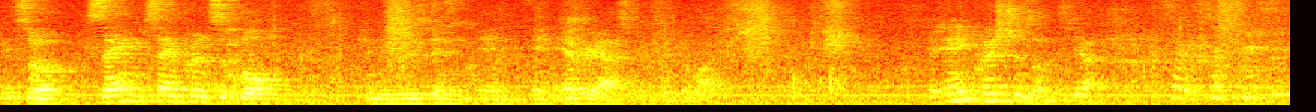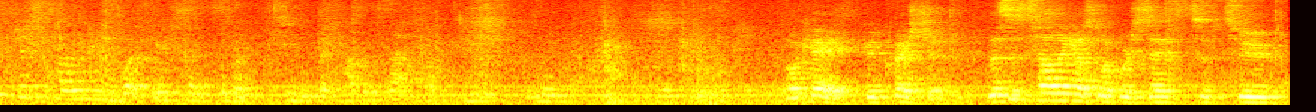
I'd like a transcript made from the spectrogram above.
Okay, so same, same principle can be used in, in, in every aspect of your life. Any questions on this? Yeah. Sorry, so this is just telling you what you're sensitive to, but how does that help you make decision? Okay, good question. This is telling us what we're sensitive to.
